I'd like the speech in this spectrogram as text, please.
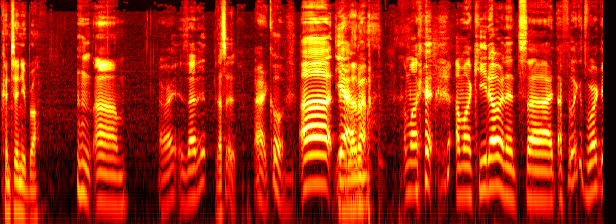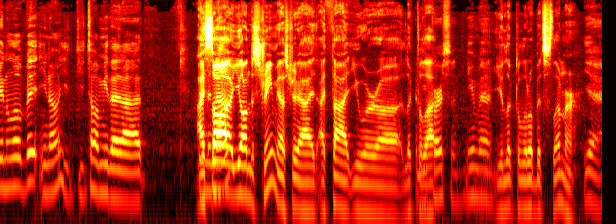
Continue, bro. um, all right, is that it? That's it. All right, cool. Uh, yeah, let I'm, 'em- I'm on I'm on keto, and it's uh, I feel like it's working a little bit. You know, you you told me that uh, I saw out. you on the stream yesterday. I, I thought you were uh, looked a a new lot. person, new man. You looked a little bit slimmer. Yeah,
